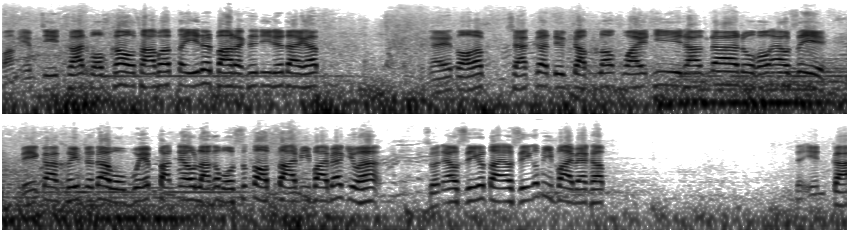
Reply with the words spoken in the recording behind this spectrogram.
ฝั่ง MG ทรันผมเข้าทางมาตีด้วยบารักดีได้ครับยังไงต่อครับแชกเกอร์ดึงจับล็อกไว้ที่ทางด้านโนของ LC เมกาคลิปจะได้ผมเวฟตัดแนวหลังครับผมสตอมตายมีบายแบ็กอยู่ฮะ ส่วน LC ก็ตาย LC ก็มีบายแบ็กครับ แต่เอ็นกา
